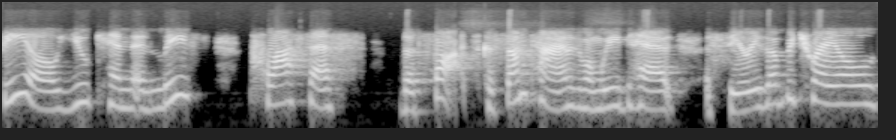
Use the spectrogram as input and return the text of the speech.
feel, you can at least process the thoughts. Because sometimes when we've had a series of betrayals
